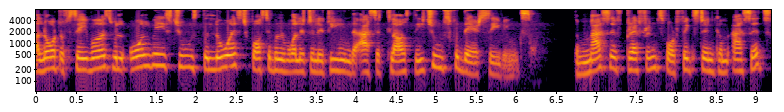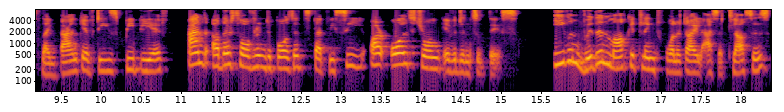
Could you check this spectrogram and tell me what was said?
A lot of savers will always choose the lowest possible volatility in the asset class they choose for their savings. The massive preference for fixed income assets like bank FDs, PPF, and other sovereign deposits that we see are all strong evidence of this. Even within market linked volatile asset classes,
